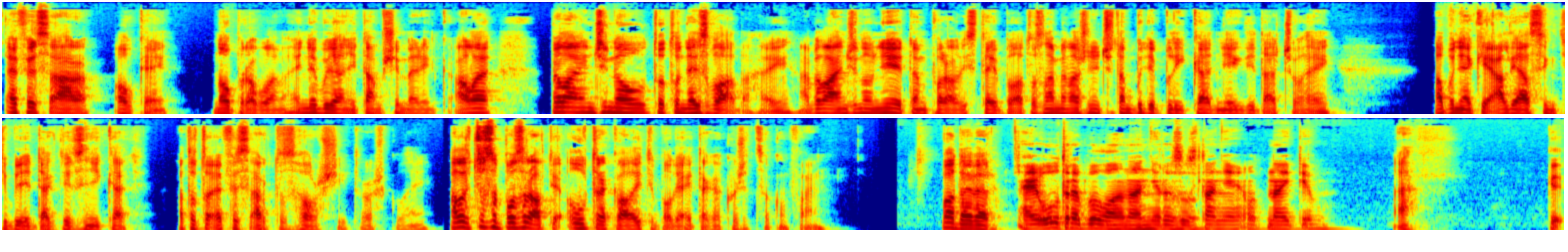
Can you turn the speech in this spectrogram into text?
FSR, OK, no problém, hej, nebude ani tam shimmering, ale veľa engineov toto nezvláda, hej, a veľa engineov nie je temporally stable, a to znamená, že niečo tam bude blíkať niekde dačo, hej, alebo nejaký aliasing ti bude tak, kde vznikať. A toto FSR to zhorší trošku, hej. Ale čo som pozeral, tie ultra kvality boli aj tak akože celkom fajn. Whatever. Aj ultra bola na nerozoznanie od native. Ah. Ke,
